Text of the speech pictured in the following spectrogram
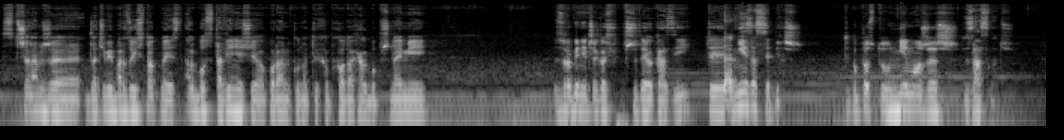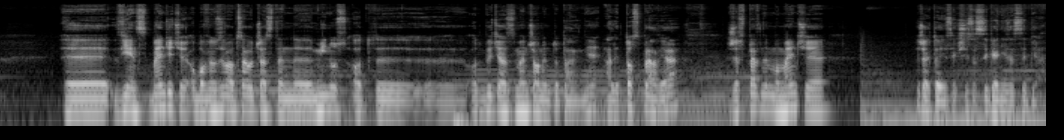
strzelam, że dla ciebie bardzo istotne jest albo stawienie się o poranku na tych obchodach, albo przynajmniej zrobienie czegoś przy tej okazji. Ty Tak. nie zasypiasz. Ty po prostu nie możesz zasnąć. Yy, więc będzie cię obowiązywał cały czas ten y, minus od, y, y, od bycia zmęczonym totalnie, ale to sprawia, że w pewnym momencie wiesz jak to jest, jak się zasypia, nie zasypia.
